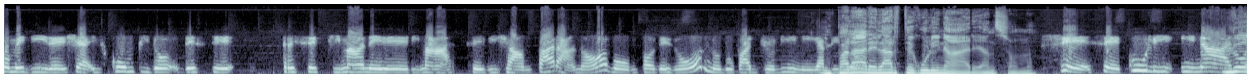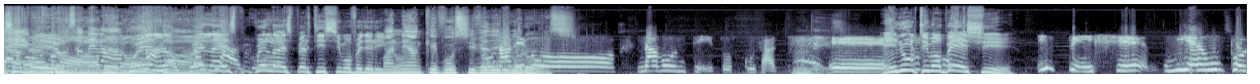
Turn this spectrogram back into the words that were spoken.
come dire cioè il compito di queste tre settimane rimaste diciamo impara no? un po' di tonno due fagiolini capito? Imparare l'arte culinaria, insomma. sì, sì, culi in aria Lo eh, sapevo. lo sapevamo. però, Quello, dai. quella è quello è espertissimo Federico. Ma neanche fossi Federico avevo Rossi. navonteto scusate Eh, E in ultimo ecco, pesci. Il pesce mi è un po'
